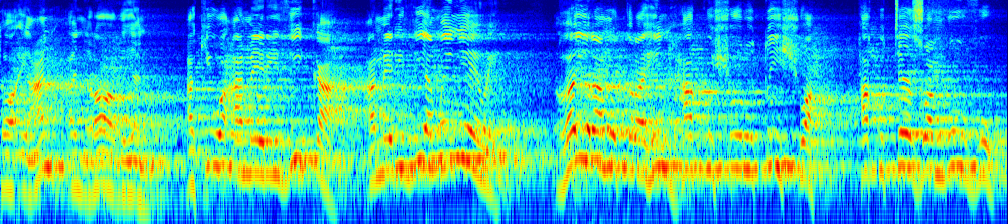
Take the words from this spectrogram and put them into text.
ta'ian an radiyan akiwa ameridhika ameridhia mwenyewe ghaira mukrahin hakushurutishwa hakutezwa nguvu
